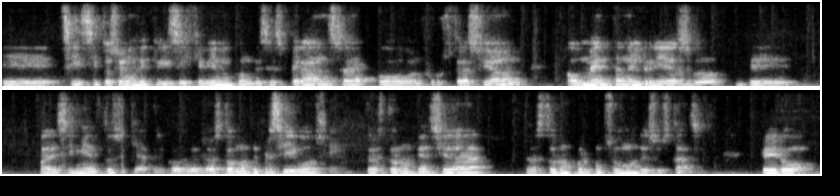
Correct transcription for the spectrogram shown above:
eh, sí, situaciones de crisis que vienen con desesperanza, con frustración, aumentan el riesgo de padecimientos psiquiátricos, de trastornos depresivos, trastornos de ansiedad, trastornos por consumo de sustancias. Pero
